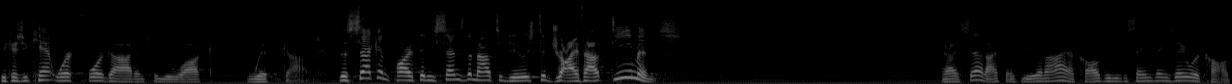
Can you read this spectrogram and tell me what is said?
Because you can't work for God until you walk with God. The second part that he sends them out to do is to drive out demons. And I said, I think you and I are called to do the same things they were called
